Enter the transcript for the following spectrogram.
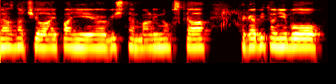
naznačila aj pani Višner Malinovská, tak aby to nebolo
